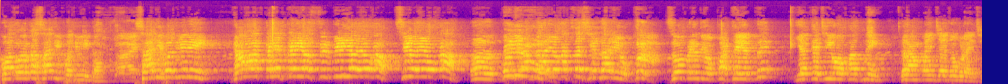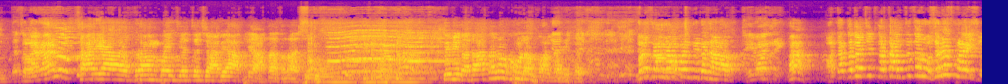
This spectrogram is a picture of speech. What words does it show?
पोतवर का साधी पदवी का? साधी पदवी नाही. गावात कलेक्टर येऊ बीडीओ का सीओ का अं, तहसीलदार येऊ. जोपर्यंत येऊ पठ्ठा येत नाही एकाची औकात नाही ग्रामपंचायत उघडायची. साऱ्या ग्रामपंचायतच्या चाव्या आपल्या हातात राहतात तुम्ही का दातानं खोलून पाडणार? बस आपण तिथं जाणार. आता कदाचित करता आमचं तर वजनच पडायचं.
